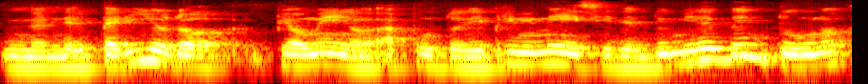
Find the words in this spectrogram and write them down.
nel periodo più o meno appunto dei primi mesi del 2021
